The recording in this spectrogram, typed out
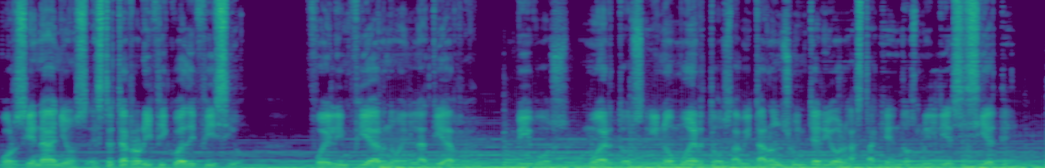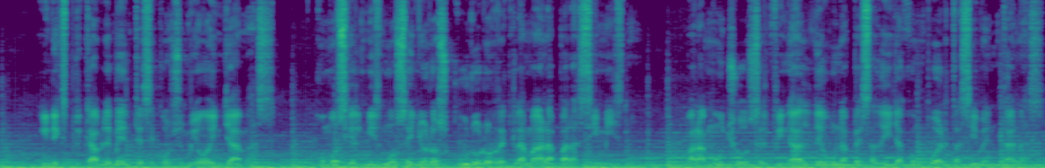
Por 100 años este terrorífico edificio fue el infierno en la tierra. Vivos, muertos y no muertos habitaron su interior hasta que en 2017 inexplicablemente se consumió en llamas, como si el mismo Señor Oscuro lo reclamara para sí mismo. Para muchos el final de una pesadilla con puertas y ventanas.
